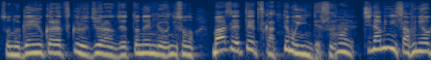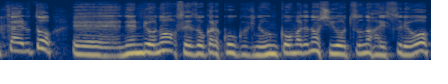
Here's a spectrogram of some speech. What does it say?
その原油から作る従来のジェット燃料にその混ぜて使ってもいいんです。はい、ちなみに SAF に置き換えると、えー、燃料の製造から航空機の運航までの CO2 の排出量を、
